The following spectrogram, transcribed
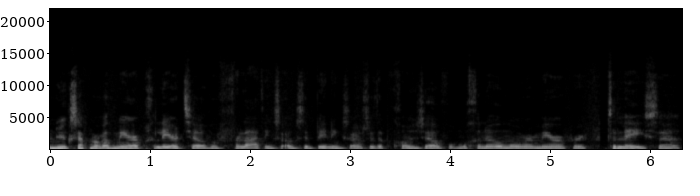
nu ik zeg maar wat meer heb geleerd zelf over verlatingsangst en bindingsangst, dat heb ik gewoon zelf op me genomen om er meer over te lezen.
